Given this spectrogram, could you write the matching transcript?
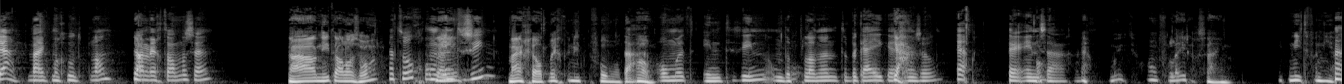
Ja, lijkt me een goed plan. Daar ligt alles hè? Nou, niet alles hoor. Ja toch? Om Nee. in te zien? Mijn geld ligt er niet bijvoorbeeld. Ja, Oh. om het in te zien, om de plannen te bekijken Ja. en zo. Ja, ter inzage. Ja, moet je gewoon volledig zijn. Niet van die...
